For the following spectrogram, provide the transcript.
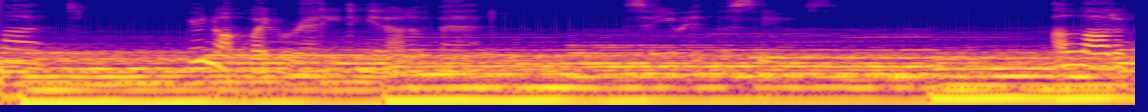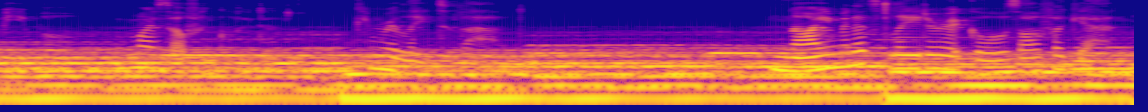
but you're not quite ready to get out of bed, so you hit the snooze? A lot of people, myself included, can relate to that. Nine minutes later, it goes off again,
